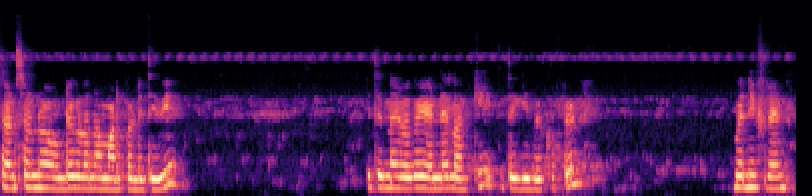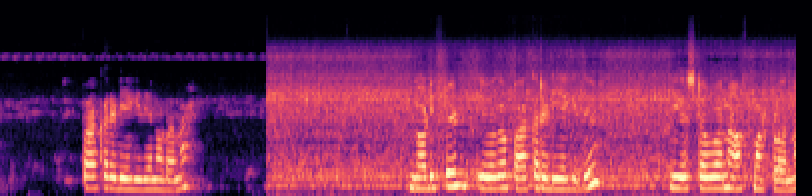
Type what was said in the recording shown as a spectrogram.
ಸಣ್ಣ ಸಣ್ಣ ಉಂಡೆಗಳನ್ನು ಮಾಡ್ಕೊಂಡಿದ್ದೀವಿ. ಇದನ್ನು ಇವಾಗ ಎಣ್ಣೆಲಿ ಹಾಕಿ ತೆಗಿಬೇಕು ಫ್ರೆಂಡ್. ಬನ್ನಿ ಫ್ರೆಂಡ್. ಪಾಕ ರೆಡಿಯಾಗಿದೆ ನೋಡೋಣ. ನೋಡಿ ಫ್ರೆಂಡ್ ಇವಾಗ ಪಾಕ ರೆಡಿಯಾಗಿದೆ. ಈಗ ಸ್ಟವನ್ನು ಆಫ್ ಮಾಡ್ಕೊಳ್ಳೋಣ.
